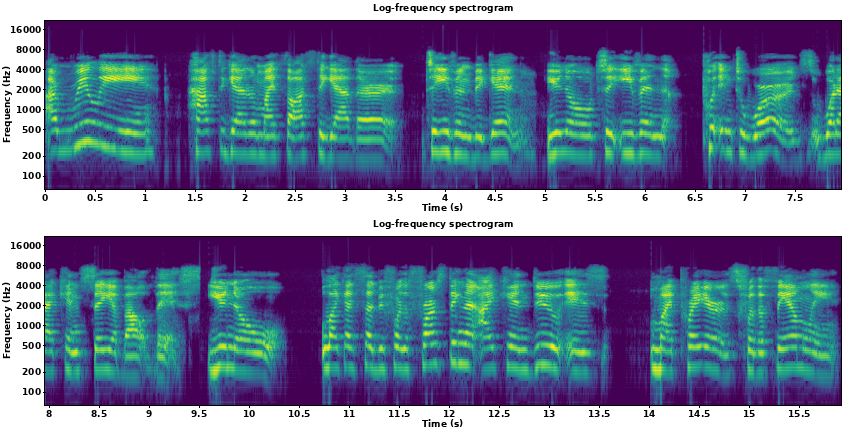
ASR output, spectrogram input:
I really have to gather my thoughts together to even begin, you know, to even put into words what I can say about this. You know, like I said before, the first thing that I can do is my prayers for the family,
